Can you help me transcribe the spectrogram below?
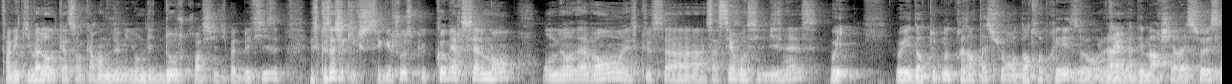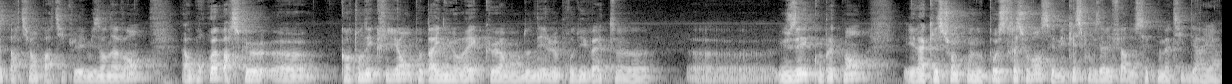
enfin l'équivalent de 442 millions de litres d'eau, je crois, si je dis pas de bêtises. Est-ce que ça, c'est quelque, chose que commercialement on met en avant? Est-ce que ça, ça sert aussi le business? Oui. Oui, dans toute notre présentation d'entreprise, la, démarche RSE et cette partie en particulier est mise en avant. Alors pourquoi? Parce que euh, quand on est client, on peut pas ignorer qu'à un moment donné, le produit va être euh, euh, usé complètement. Et la question qu'on nous pose très souvent, c'est mais qu'est-ce que vous allez faire de ces pneumatiques derrière?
